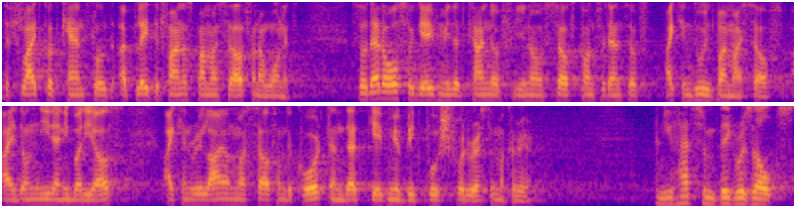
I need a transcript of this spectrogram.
The flight got cancelled. I played the finals by myself and I won it. So that also gave me that kind of you know self-confidence of I can do it by myself. I don't need anybody else. I can rely on myself on the court, and that gave me a big push for the rest of my career. And you had some big results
